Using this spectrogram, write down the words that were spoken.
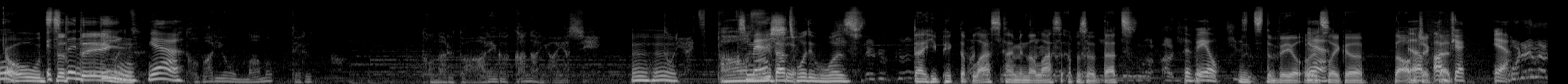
Oh, it's the thing. Yeah. 帳を守ってるとなるとあれがかなり怪しい Mm-hmm. とりあえず Oh, maybe Smash that's it. what it was that he picked up last time in the last episode. That's The veil. it's the veil, or it's Yeah. like a the Uh, object that. object. Yeah. 俺は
